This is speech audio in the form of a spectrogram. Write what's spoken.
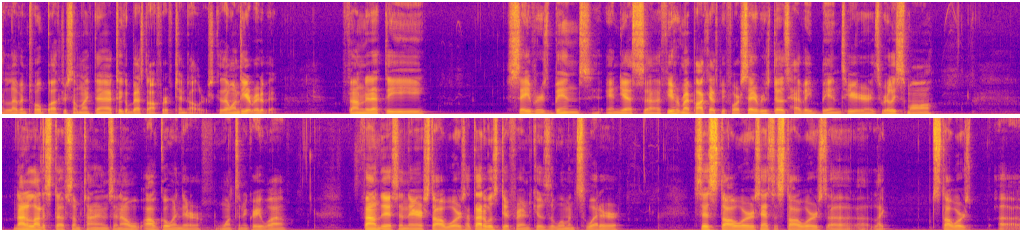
11, 12 bucks or something like that. I took a best offer of $10 because I wanted to get rid of it. Found it at the Savers bins. And yes, uh, if you heard my podcast before, Savers does have a bins here. It's really small. Not a lot of stuff sometimes, and I'll, I'll go in there once in a great while. Found this in there, Star Wars. I thought it was different because the woman's sweater says Star Wars, has a Star Wars, uh, uh like Star Wars uh,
